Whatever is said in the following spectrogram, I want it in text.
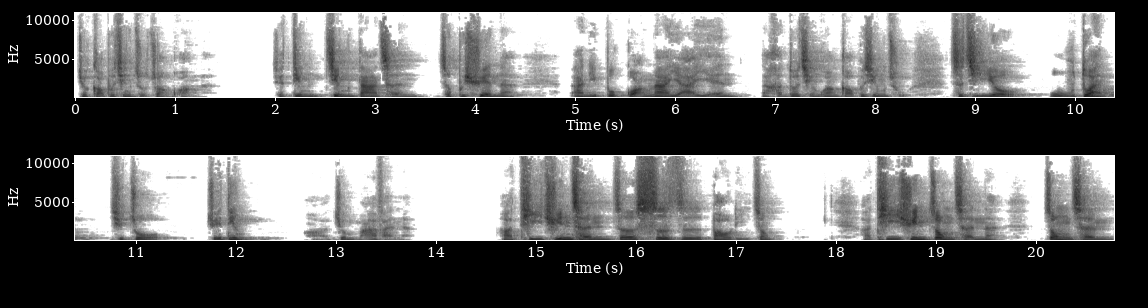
就搞不清楚状况了。就定敬大臣则不炫呢？啊，你不广纳雅言，那很多情况搞不清楚，自己又武断去做。决定啊，就麻烦了啊！体群臣则视之暴礼重啊，体训重臣呢，重臣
